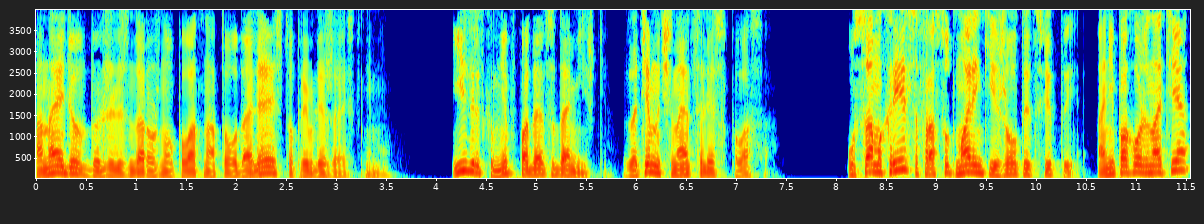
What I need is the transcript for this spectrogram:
Она идет вдоль железнодорожного полотна, то удаляясь, то приближаясь к нему. Изредка мне попадаются домишки. Затем начинается лесополоса. У самых рельсов растут маленькие желтые цветы. Они похожи на те,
